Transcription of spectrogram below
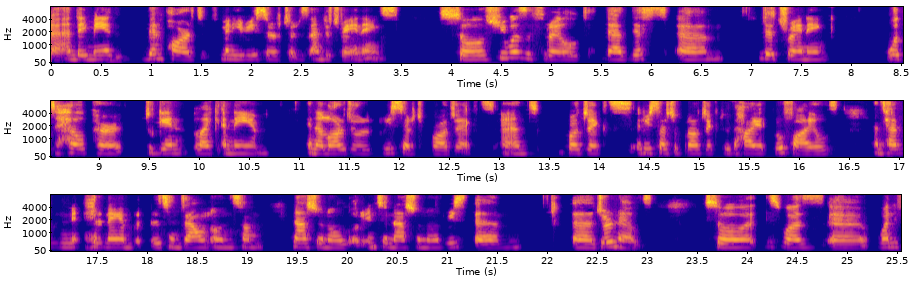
uh, and they made been part of many researchers and the trainings. So she was thrilled that this um, the training would help her to gain like a name in a larger research projects and projects, research project with higher profiles and have her name written down on some national or international um, uh, journals. So this was uh, one of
